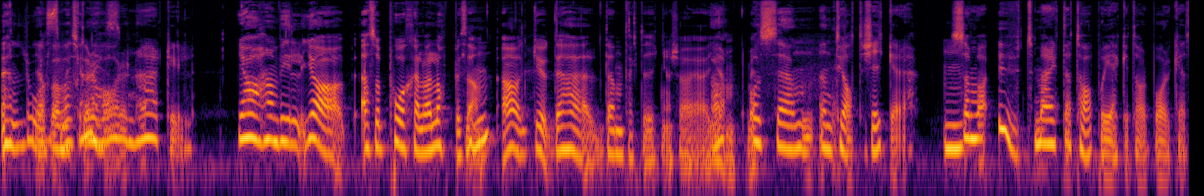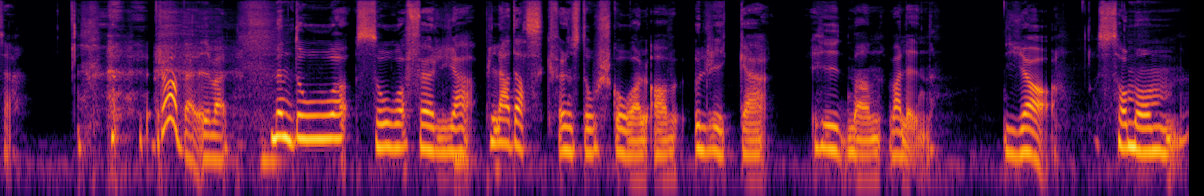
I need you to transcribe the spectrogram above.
En Jag bara, vad ska du låsmekanism. ha den här till? Ja, han vill, ja, alltså på själva loppisen. Ja, gud, det här, den taktiken kör jag Ja, jämt med. och sen en teaterkikare. Som var utmärkt att ta på Eketorp orkar jag säga. Bra där Ivar. Men då så föll jag pladask för en stor skål av Ulrika Hydman Wallin. Ja, Som om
